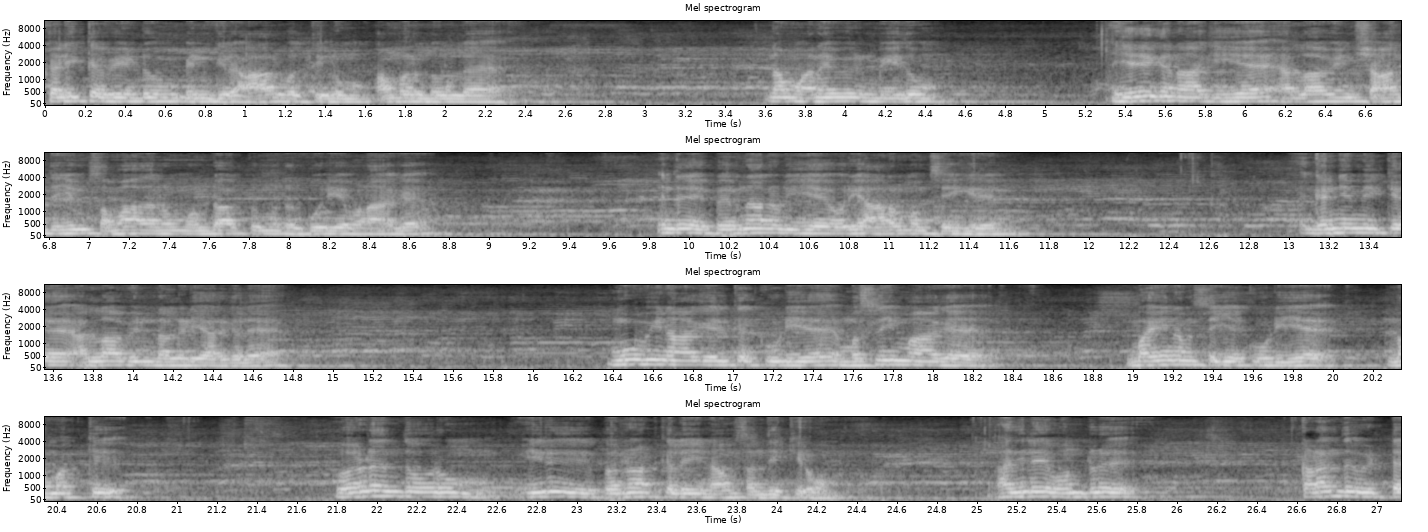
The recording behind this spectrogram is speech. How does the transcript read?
கழிக்க வேண்டும் என்கிற ஆர்வத்திலும் அமர்ந்துள்ள நம் அனைவரின் மீதும் ஏகனாகிய அல்லாவின் சாந்தியும் சமாதானமும் உண்டாக்கும் என்று கூறியவனாக இந்த பெருநாளுடைய ஒரு ஆரம்பம் செய்கிறேன். கண்ணியமிக்க அல்லாவின் நல்லடியார்களே மூவினாக இருக்கக்கூடிய முஸ்லீமாக பயணம் செய்யக்கூடிய நமக்கு வருடந்தோறும் இரு பெருநாட்களை நாம் சந்திக்கிறோம். அதிலே ஒன்று கடந்துவிட்ட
